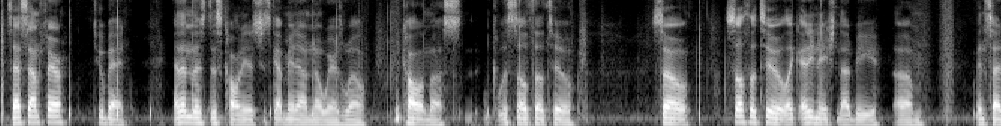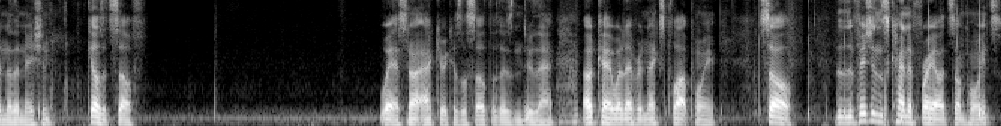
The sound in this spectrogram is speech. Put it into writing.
Does that sound fair? Too bad. And then there's this colony that's just got made out of nowhere as well. We call them uh, Lesotho 2. So, Lesotho 2, like any nation that'd be um, inside another nation, kills itself. Wait, it's not accurate because Lesotho doesn't do that. Okay, whatever. Next plot point. So, the division's kind of frail at some points.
